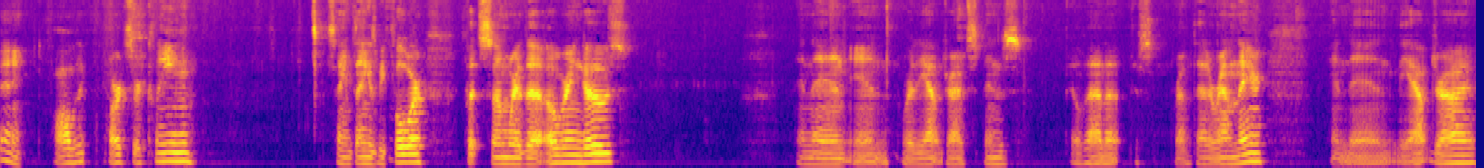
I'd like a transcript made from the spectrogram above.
Okay, all the parts are clean. Same thing as before. Put some where the O-ring goes. And then in where the outdrive spins, fill that up. Just rub that around there. And then the outdrive.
